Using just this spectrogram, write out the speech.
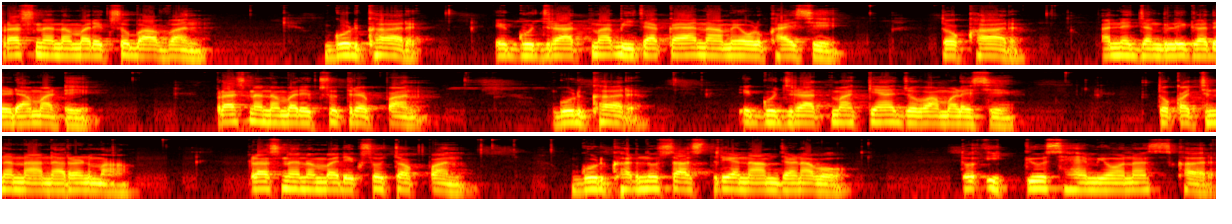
પ્રશ્ન નંબર એકસો બાવન. ગુડખર એ ગુજરાતમાં બીજા કયા નામે ઓળખાય છે? તો ખર અને જંગલી ગધેડા માટે. પ્રશ્ન નંબર એકસો ત્રેપન. ગુડખર એ ગુજરાતમાં ક્યાં જોવા મળે છે? તો કચ્છના નાના રણમાં પ્રશ્ન નંબર એકસો ચોપન. ગુડખરનું શાસ્ત્રીય નામ જણાવો. તો ઇક્યુસ હેમિયોનસ ખર.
